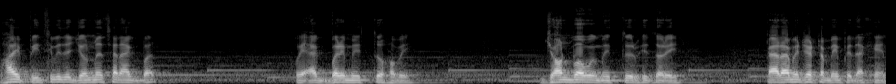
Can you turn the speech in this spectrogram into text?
ভাই, পৃথিবীতে জন্মেছেন একবার ওই একবারই মৃত্যু হবে। জন্ম মৃত্যুর ভিতরে। প্যারামিটারটা মেপে দেখেন,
